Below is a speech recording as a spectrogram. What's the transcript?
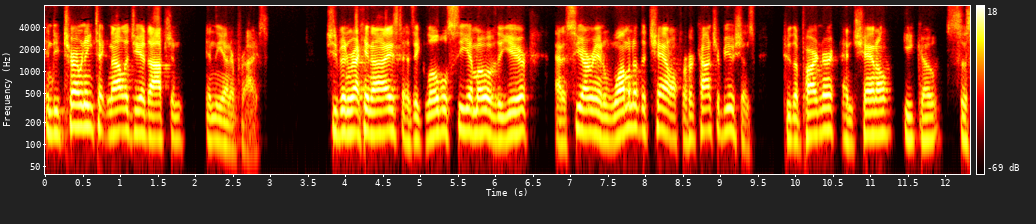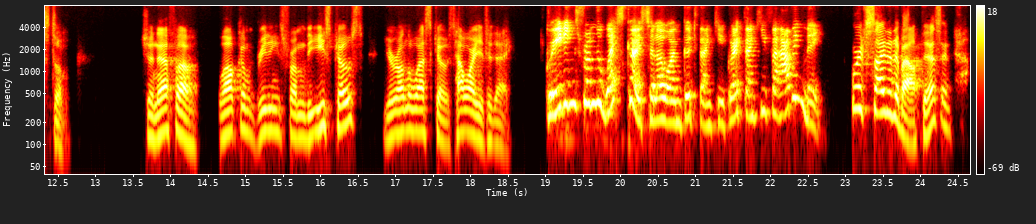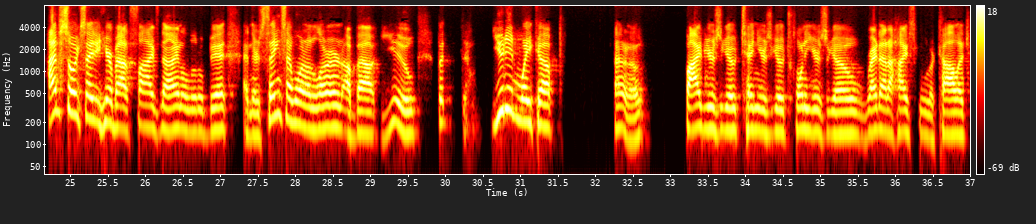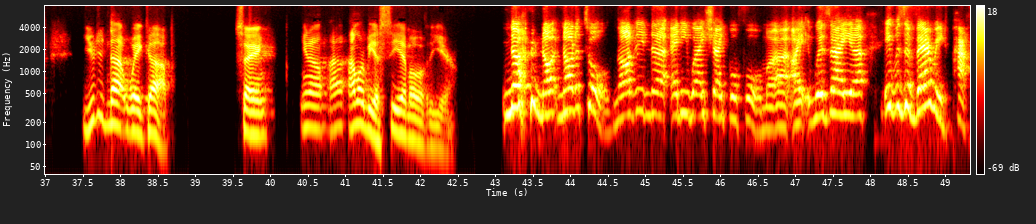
in determining technology adoption in the enterprise. She's been recognized as a Global CMO of the Year and a CRN Woman of the Channel for her contributions to the partner and channel ecosystem. Genefa, welcome. Greetings from the East Coast. You're on the West Coast. How are you today? Greetings from the West Coast. Hello, I'm good. Thank you. Greg, thank you for having me. We're excited about this. And I'm so excited to hear about Five9 a little bit. And there's things I want to learn about you, but you didn't wake up, I don't know, five years ago, 10 years ago, 20 years ago, right out of high school or college. You did not wake up saying, you know, I, am going to be a CMO of the year. No, not not at all. Not in uh, any way, shape, or form. Uh, I it was a uh, it was a varied path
